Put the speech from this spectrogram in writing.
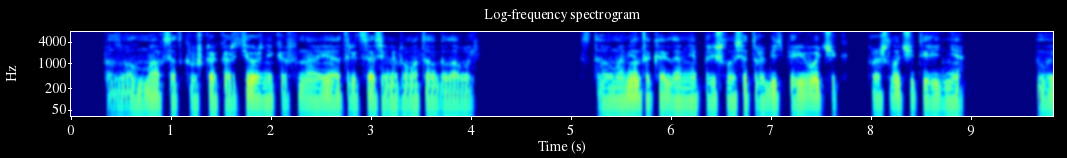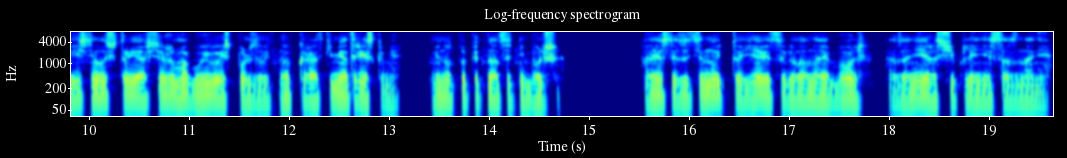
— позвал Макс от кружка картежников, но я отрицательно помотал головой. С того момента, когда мне пришлось отрубить переводчик, прошло четыре дня. Выяснилось, что я все же могу его использовать, но краткими отрезками, минут по 15, не больше. А если затянуть, то явится головная боль, а за ней расщепление сознания.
